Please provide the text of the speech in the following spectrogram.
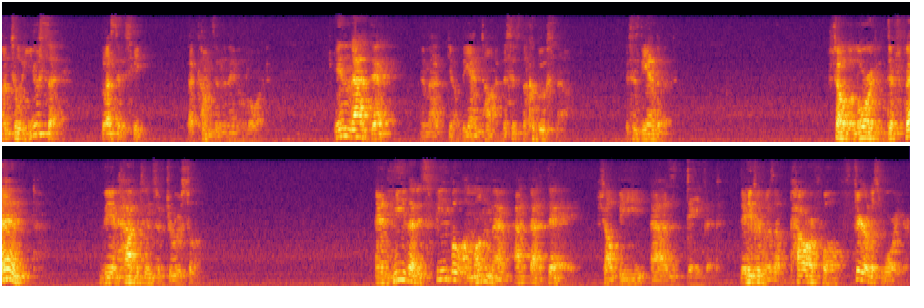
until you say, Blessed is he that comes in the name of the Lord. In that day, in that, you know, the end time, this is the caboose now. This is the end of it. Shall the Lord defend the inhabitants of Jerusalem? And he that is feeble among them at that day shall be as David. David was a powerful, fearless warrior.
